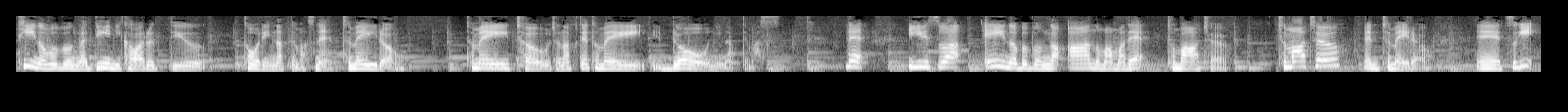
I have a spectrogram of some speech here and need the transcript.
t の部分が d に変わるっていう通りになってますね。tomato。tomato じゃなくて tomato になってます。で、イギリスは A の部分が R のままで tomato。tomato and tomato。えー、次。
